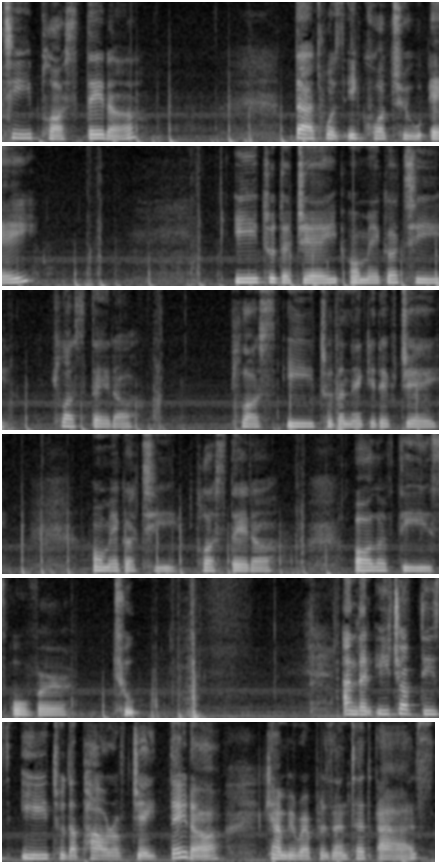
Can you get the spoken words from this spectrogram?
t plus theta that was equal to a e to the j omega t plus theta plus e to the negative j omega t plus theta all of these over 2. And then each of these e to the power of j theta can be represented as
